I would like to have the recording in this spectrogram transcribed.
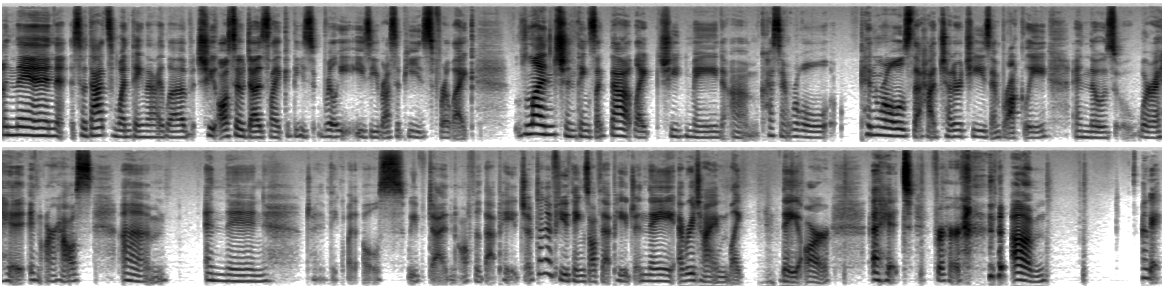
and then so that's one thing that I love. She also does like these really easy recipes for like lunch and things like that. Like she made um crescent roll pin rolls that had cheddar cheese and broccoli and those were a hit in our house. Um and then I'm trying to think what else we've done off of that page. I've done a few things off that page and they every time like they are a hit for her. um okay.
